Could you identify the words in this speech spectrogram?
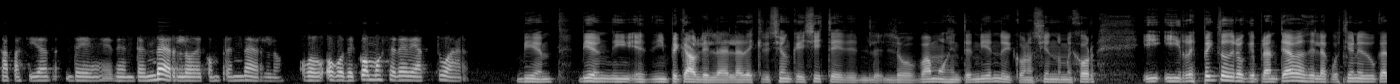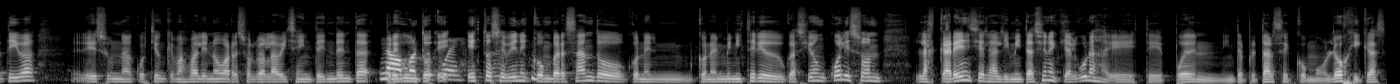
capacidad de, entenderlo, de comprenderlo o de cómo se debe actuar. Bien, bien, impecable la, descripción que hiciste, lo vamos entendiendo y conociendo mejor. Y, respecto de lo que planteabas de la cuestión educativa, es una cuestión que más vale no va a resolver la viceintendenta. Pregunto, ¿e-, ¿esto se viene conversando con el, con el Ministerio de Educación? ¿Cuáles son las carencias, las limitaciones que algunas este, pueden interpretarse como lógicas,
